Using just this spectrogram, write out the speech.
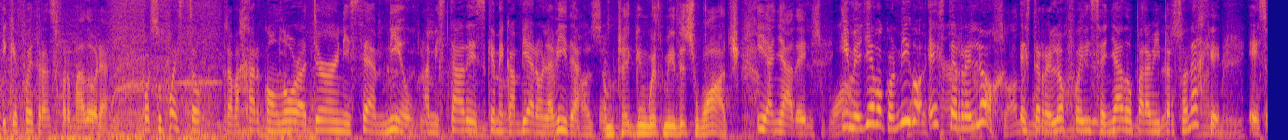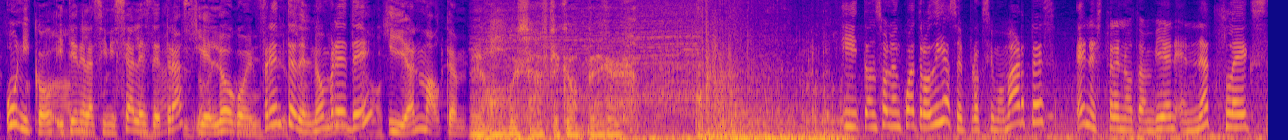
y que fue transformadora. Por supuesto, trabajar con Laura Dern y Sam Neill, amistades que me cambiaron la vida. I'm taking with me this watch. Y añade, y me llevo conmigo este reloj. Este reloj fue diseñado para mi personaje. Es único y tiene las iniciales detrás y el logo enfrente del nombre de Ian Malcolm. They always have to go bigger. Y tan solo en cuatro días, el próximo martes, en estreno también en Netflix,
